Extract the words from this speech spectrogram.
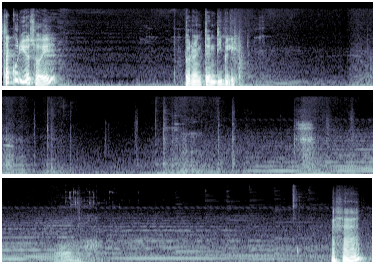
Está curioso, ¿eh? Pero entendible. Ujú.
